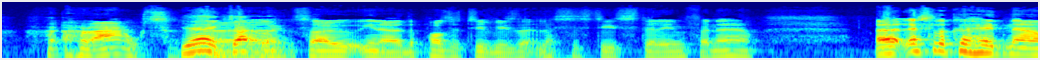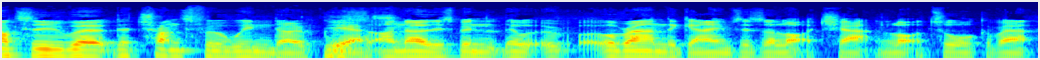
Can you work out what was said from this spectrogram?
are out. Yeah, exactly. Uh, so you know the positive is that Leicester City's still in for now. Uh, let's look ahead now to uh, the transfer window. Yes. I know there's been there, around the games. There's a lot of chat and a lot of talk about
